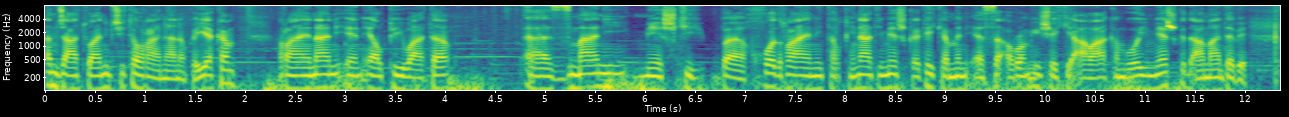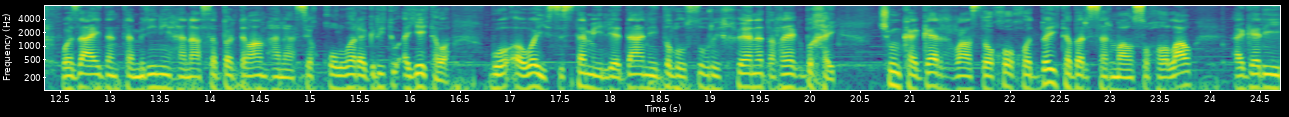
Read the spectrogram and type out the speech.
ئەم جاتوانی بچیتەوە ڕانانەکە یەکەم ڕایەنانی NLP واتە زمانی مێشکی بە خۆت ڕایەنی تەلقیناتی مێشکەکەی کە من ئێستا ئەڕۆم ئیشێکی ئاواکەم بۆی مێشکت ئامادە بێ وەزای دەن تەمرینی هەناسە بەردەوام هەناسێ قوڵ وەرەگریت و ئەیەیتەوە بۆ ئەوەی سیستەمی لێدانی دڵ و سوڕی خوێنت ڕێک بخەی چونکە گەر ڕاستەوخۆ خۆت بەیتە بەر سەرما و سهۆڵاو ئەگەری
